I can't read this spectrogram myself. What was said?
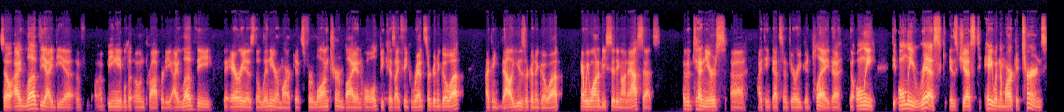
So I love the idea of, of being able to own property. I love the the areas, the linear markets for long-term buy and hold because I think rents are going to go up. I think values are going to go up, and we want to be sitting on assets. Over 10 years, uh, I think that's a very good play. The the only the only risk is just hey, when the market turns,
